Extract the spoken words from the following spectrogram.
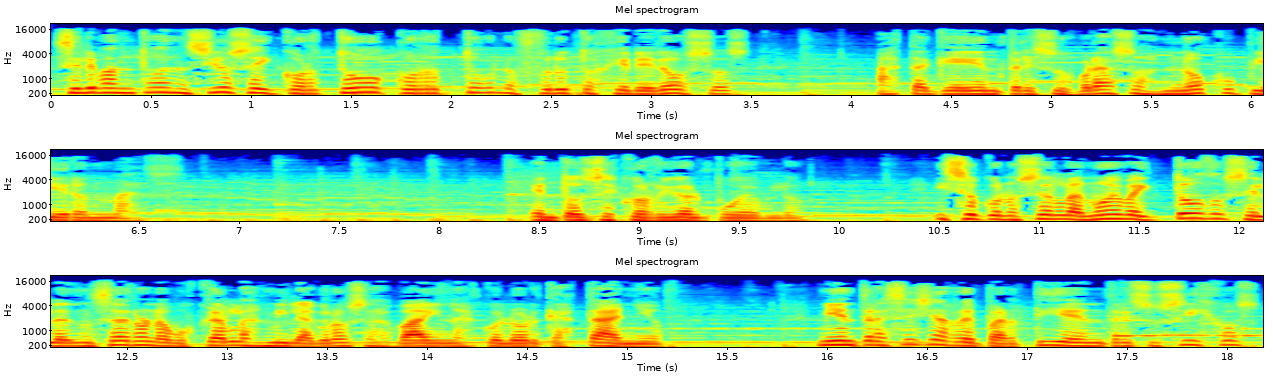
Se levantó ansiosa y cortó, cortó los frutos generosos hasta que entre sus brazos no cupieron más. Entonces corrió al pueblo hizo conocer la nueva y todos se lanzaron a buscar las milagrosas vainas color castaño, mientras ella repartía entre sus hijos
